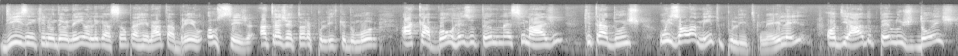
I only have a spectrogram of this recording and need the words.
Dizem que não deu nem uma ligação para Renata Abreu, ou seja, a trajetória política do Moro acabou resultando nessa imagem que traduz um isolamento político. Né? Ele é odiado pelos dois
